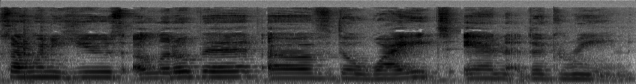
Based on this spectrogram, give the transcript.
So I'm going to use a little bit of the white and the green.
